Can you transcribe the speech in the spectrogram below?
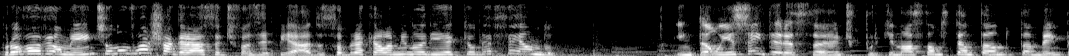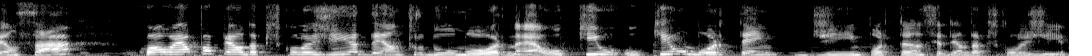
provavelmente eu não vou achar graça de fazer piada sobre aquela minoria que eu defendo. Então, isso é interessante, porque nós estamos tentando também pensar qual é o papel da psicologia dentro do humor, né? O que o, que o humor tem de importância dentro da psicologia.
